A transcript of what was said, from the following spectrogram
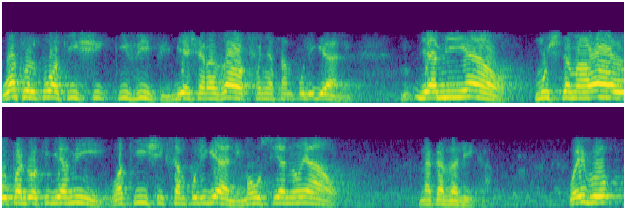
Watu walikuwa wakiishi kivipi? Biashara zao wakifanya sampuli gani? Jamii yao mujtama wao upande wa kijamii wakiishi sampuli gani? Mahusiano yao na kadhalika. Kwa hivyo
